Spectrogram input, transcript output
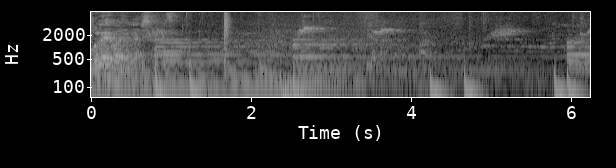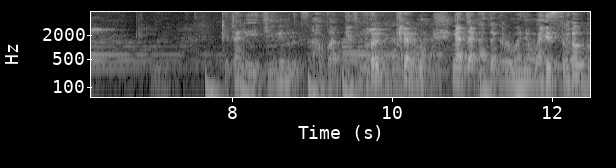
Boleh Pak Yan ya? Kita diizinin loh sahabat rumah- ngajak-ngajak ke rumahnya maestro.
